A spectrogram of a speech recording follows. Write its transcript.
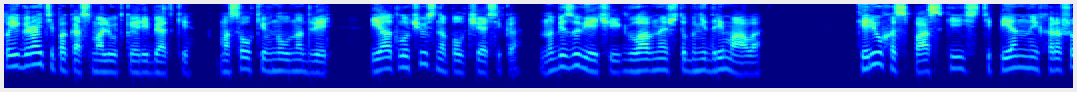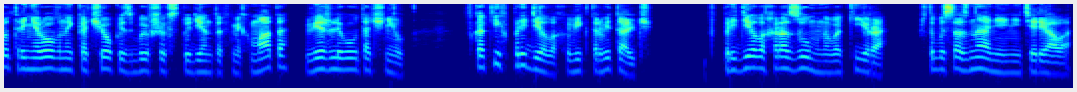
«Поиграйте пока с малюткой, ребятки», — Масол кивнул на дверь. «Я отлучусь на полчасика, но без увечий, главное, чтобы не дремала». Кирюха Спасский, степенный, хорошо тренированный качок из бывших студентов мехмата, вежливо уточнил. «В каких пределах, Виктор Витальевич?» «В пределах разумного, Кира, чтобы сознание не теряло»,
